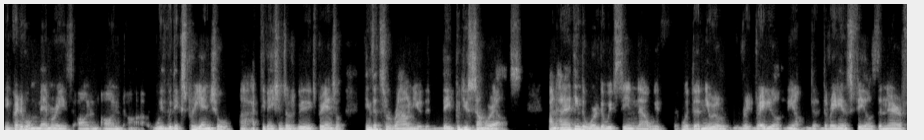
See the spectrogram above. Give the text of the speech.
incredible memories on on uh, with with experiential uh, activations or with experiential things that surround you that they put you somewhere else and, and i think the work that we've seen now with with the neural radial you know the, the radiance fields the nerf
